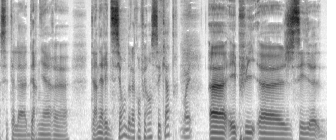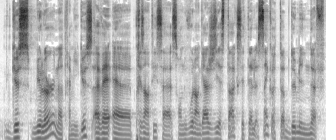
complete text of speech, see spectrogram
c'était la dernière, dernière édition de la conférence C4. Ouais. Euh, et puis, euh, c'est euh, Gus Mueller, notre ami Gus, avait euh, présenté sa- son nouveau langage JSTalk. C'était le 5 octobre 2009.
